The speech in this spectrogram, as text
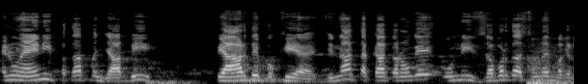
ਇਹਨੂੰ ਐ ਨਹੀਂ ਪਤਾ ਪੰਜਾਬੀ ਪਿਆਰ ਦੇ ਭੁੱਖੇ ਆ, ਜਿੰਨਾ ਧੱਕਾ ਕਰੋਗੇ ਉਨੀ ਜ਼ਬਰਦਸਤ ਉਹਨੇ ਮਗਰ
